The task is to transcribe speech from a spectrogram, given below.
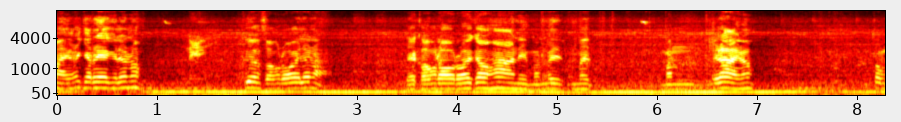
หม่ๆน่าจะแรงอยู่แล้วเนาะแรงเครื่อง 200 แล้วน่ะ แต่ของเรา 195 นี่มันไม่ไม่มันไม่ได้เนาะต้อง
